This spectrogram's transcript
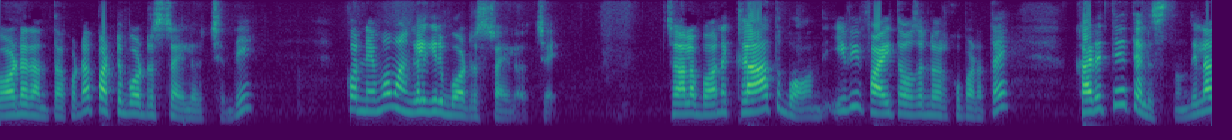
బార్డర్ అంతా కూడా పట్టు బోర్డర్ స్టైల్ వచ్చింది. కొన్నేమో మంగళగిరి బార్డర్ స్టైల్ వచ్చాయి. చాలా బాగున్నాయి. క్లాత్ బాగుంది. ఇవి ఫైవ్ థౌజండ్ వరకు పడతాయి. కడితే తెలుస్తుంది. ఇలా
